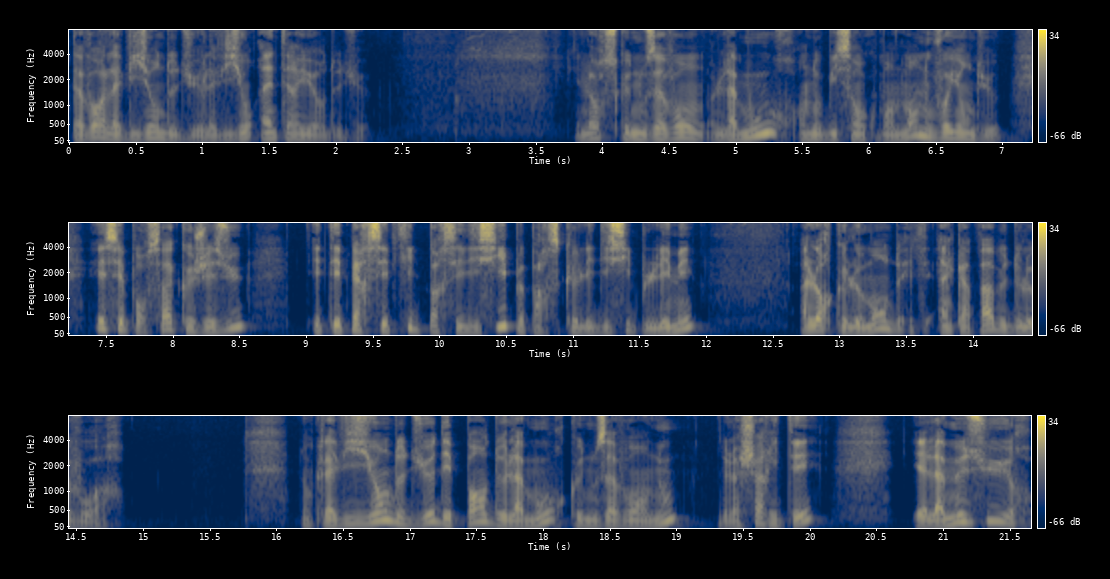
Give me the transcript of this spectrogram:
d'avoir la vision de Dieu, la vision intérieure de Dieu. Et lorsque nous avons l'amour en obéissant au commandement, nous voyons Dieu. Et c'est pour ça que Jésus était perceptible par ses disciples parce que les disciples l'aimaient, alors que le monde était incapable de le voir. Donc la vision de Dieu dépend de l'amour que nous avons en nous, de la charité, et à la mesure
